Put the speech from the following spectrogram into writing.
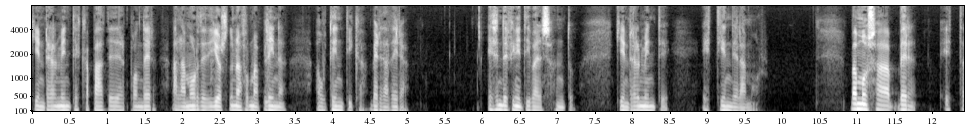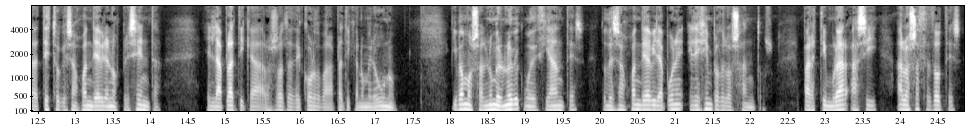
quien realmente es capaz de responder al amor de Dios de una forma plena, auténtica, verdadera. Es en definitiva el santo quien realmente extiende el amor. Vamos a ver este texto que San Juan de Ávila nos presenta en la plática a los sacerdotes de Córdoba, la plática número uno. Y vamos al número nueve, como decía antes, donde San Juan de Ávila pone el ejemplo de los santos, para estimular así a los sacerdotes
